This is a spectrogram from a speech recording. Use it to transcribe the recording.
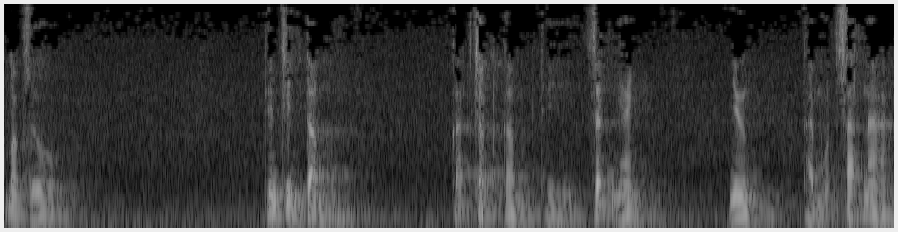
Mặc dù tiến trình tâm, các chập tâm thì rất nhanh, nhưng tại một sát na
